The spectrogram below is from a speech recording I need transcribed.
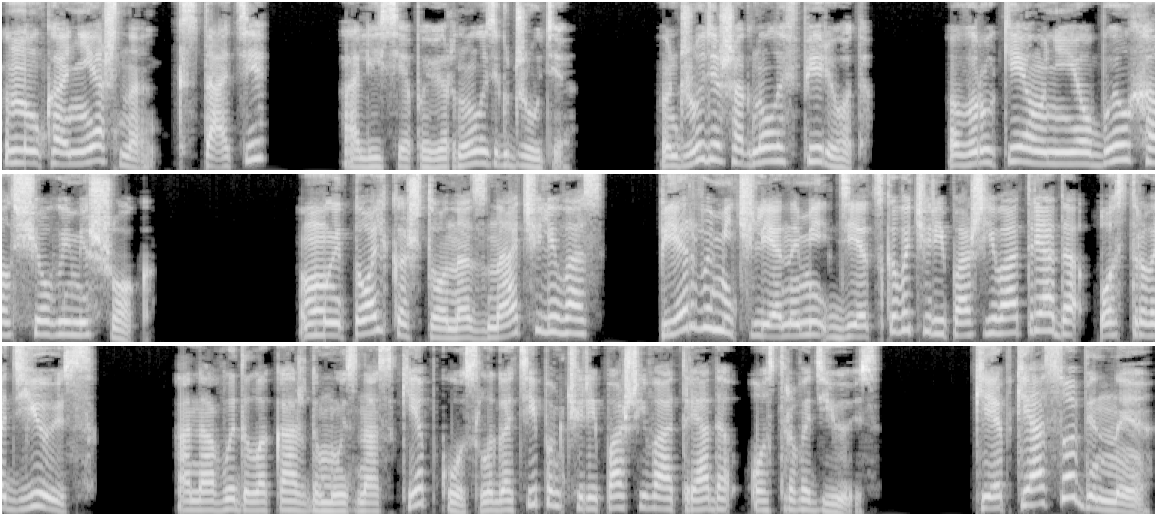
«Ну, конечно. Кстати...» Алисия повернулась к Джуди. Джуди шагнула вперед. В руке у нее был холщовый мешок. Мы только что назначили вас первыми членами детского черепашьего отряда острова Дьюис. Она выдала каждому из нас кепку с логотипом черепашьего отряда острова Дьюис. Кепки особенные.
